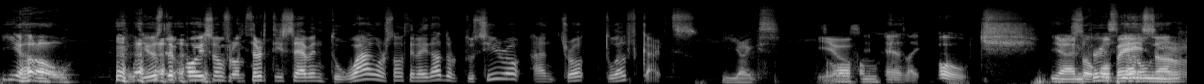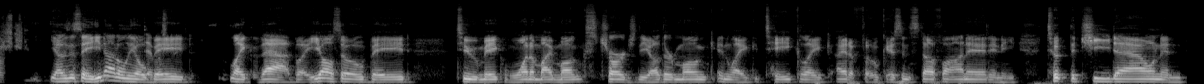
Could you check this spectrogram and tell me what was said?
Yo! Reduce the poison from 37 to 1 or something like that, or to 0, and draw 12 cards. Yikes. It's Yo. awesome. And it's like, oh. Yeah, and so Chris not only are yeah, I was gonna say he not only obeyed like that, but he also obeyed to make one of my monks charge the other monk and like take like I had a focus and stuff on it, and he took the chi down and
